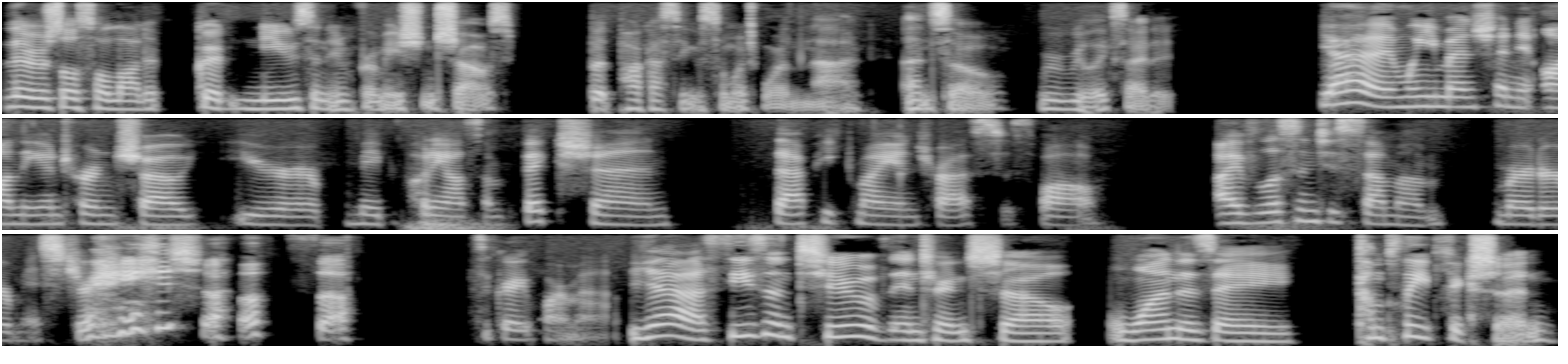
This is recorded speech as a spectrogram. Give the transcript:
There's also a lot of good news and information shows, but podcasting is so much more than that. And so we're really excited. Yeah, and when you mentioned on the intern show, you're maybe putting out some fiction, that piqued my interest as well. I've listened to some um, murder mystery shows, so it's a great format. Yeah, season two of the intern show. One is a complete fiction.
